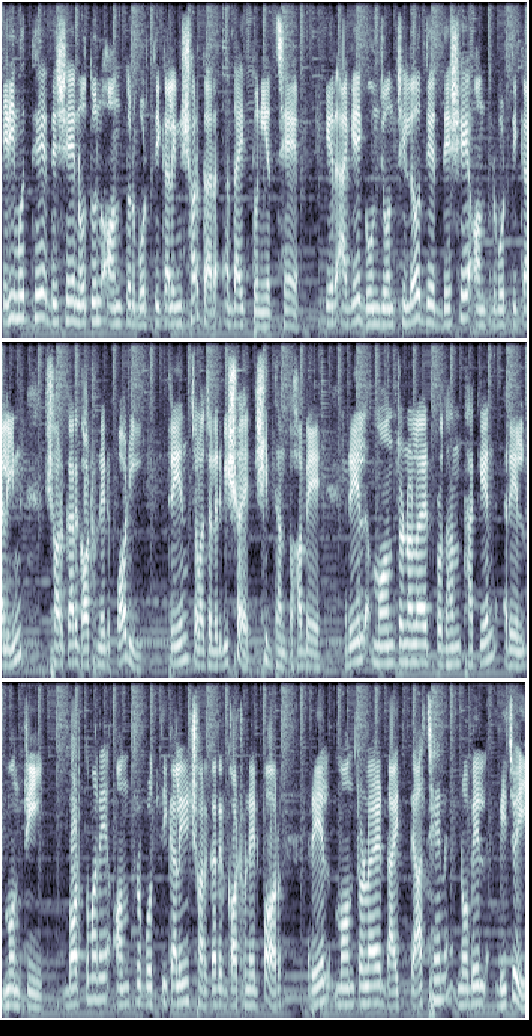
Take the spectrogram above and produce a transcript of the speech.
এরই মধ্যে দেশে নতুন অন্তর্বর্তীকালীন সরকার দায়িত্ব নিয়েছে। এর আগে গুঞ্জন ছিল যে দেশে অন্তর্বর্তীকালীন সরকার গঠনের পরই ট্রেন চলাচলের বিষয়ে সিদ্ধান্ত হবে। রেল মন্ত্রণালয়ের প্রধান থাকেন রেল মন্ত্রী। বর্তমানে অন্তর্বর্তীকালীন সরকারের গঠনের পর রেল মন্ত্রণালয়ের দায়িত্বে আছেন নোবেল বিজয়ী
